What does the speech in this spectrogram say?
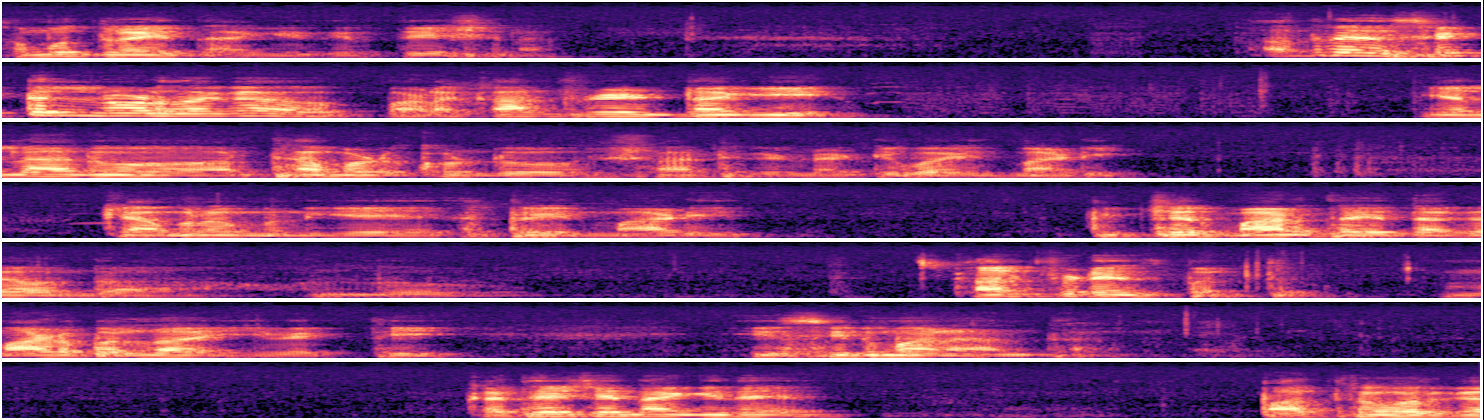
ಸಮುದ್ರ ಇದ್ದ ಹಾಗೆ ನಿರ್ದೇಶನ. ಆದರೆ ಸೆಟ್ಟಲ್ಲಿ ನೋಡಿದಾಗ ಭಾಳ ಕಾನ್ಫಿಡೆಂಟ್ ಆಗಿ ಎಲ್ಲಾನು ಅರ್ಥ ಮಾಡಿಕೊಂಡು ಶಾರ್ಟ್ಗಳನ್ನ ಡಿವೈಡ್ ಮಾಡಿ ಕ್ಯಾಮ್ರಾಮನ್ಗೆ ಎಕ್ಸ್ಪ್ಲೈನ್ ಮಾಡಿ ಪಿಕ್ಚರ್ ಮಾಡ್ತಾ ಇದ್ದಾಗ ಒಂದು ಒಂದು ಕಾನ್ಫಿಡೆನ್ಸ್ ಬಂತು. ಮಾಡಬಲ್ಲ ಈ ವ್ಯಕ್ತಿ ಈ ಸಿನಿಮಾನ ಅಂತ. ಕಥೆ ಚೆನ್ನಾಗಿದೆ ಪಾತ್ರವರ್ಗ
